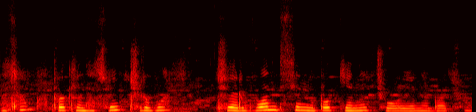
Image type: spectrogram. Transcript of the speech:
На цьому поки на цій червон... червонці не поки нічого я не бачу.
